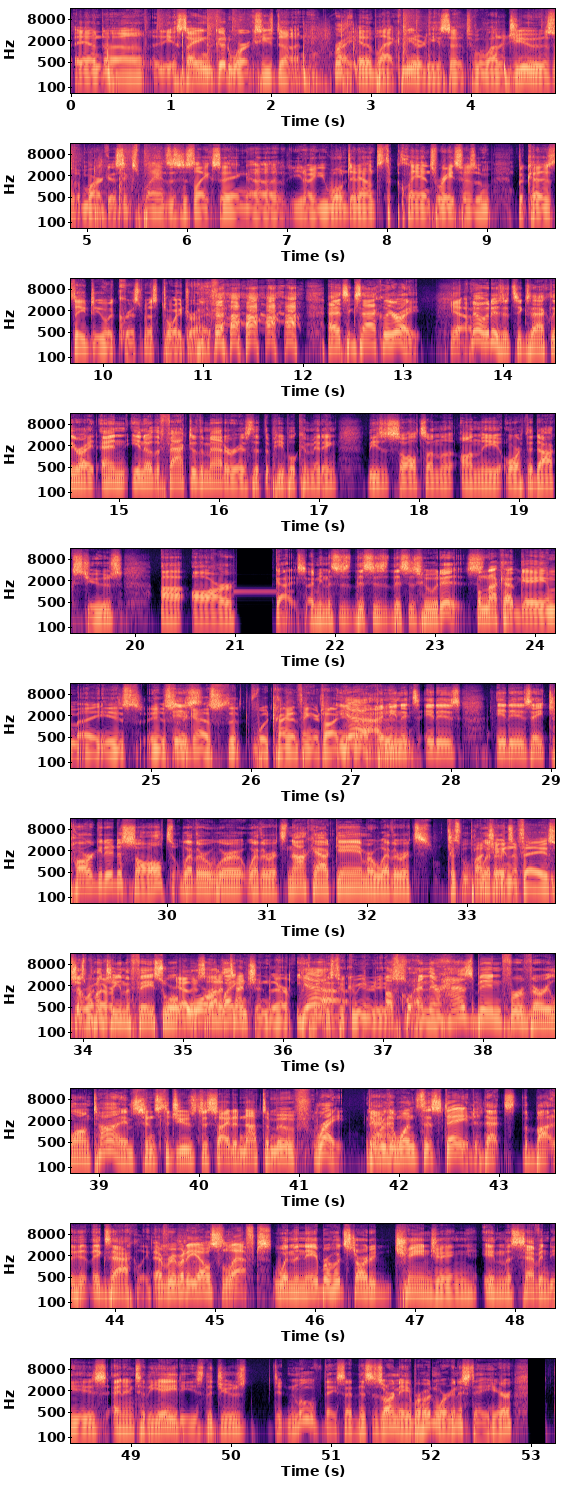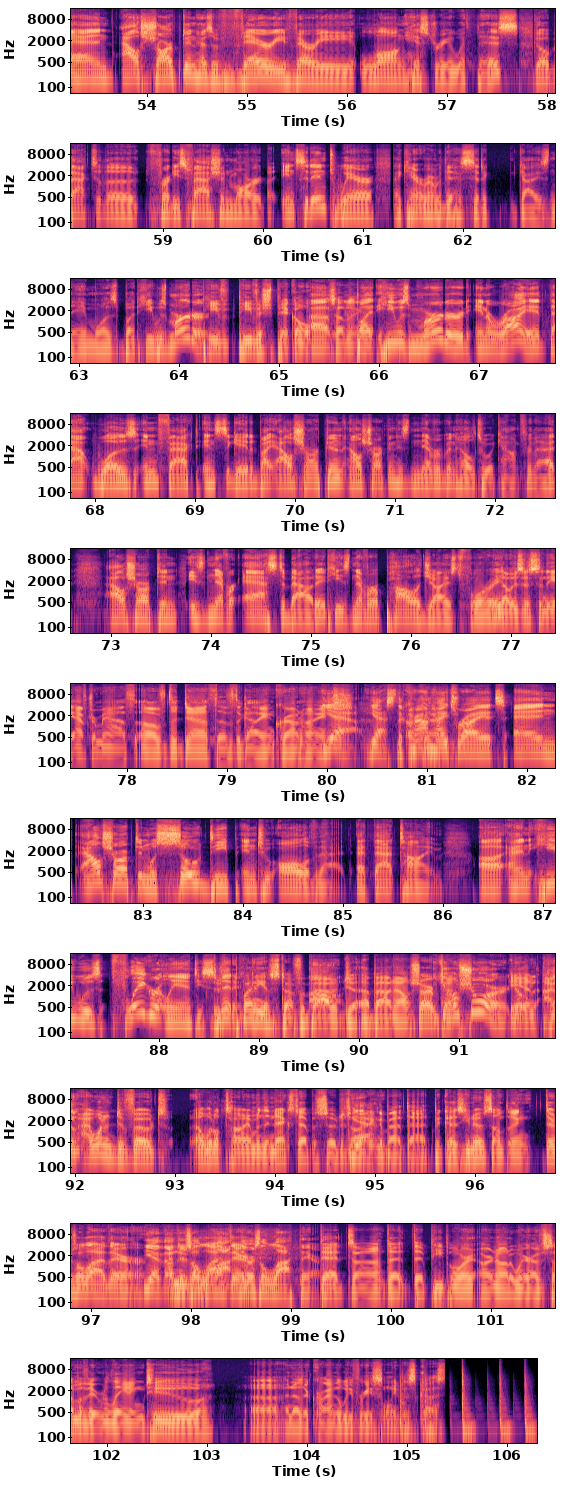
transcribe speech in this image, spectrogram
and uh, citing good works he's done Right. in the black community. So to a lot of Jews, Marcus explains this is like saying, uh, you know, you won't denounce the Klan's racism because they do a Christmas toy drive. That's exactly right. Yeah. No, it is. It's exactly right. And you know, the fact of the matter is that the people committing these assaults on the on the Orthodox Jews uh, are guys. I mean, this is this is this is who it is. well, knockout game uh, is, is Is- I guess that what kind of thing you're talking yeah, about. Yeah, I mean it's it is it is a targeted assault, whether we're whether it's knockout game or whether it's Just punching in the face or just punching in the face, or yeah, there's or a lot like, of tension there between Yeah, those two communities. of course, and there has been for a very long time. since the Jews decided not to move. Right, They were the ones that stayed. That's the bo- exactly. Everybody else left. when the neighborhood started changing in the 70s and into the 80s, the Jews didn't move. They said, This is our neighborhood and we're going to stay here. And Al Sharpton has a very, very long history with this. Go back to the Freddy's Fashion Mart incident where I can't remember the Hasidic guy's name was, but he was murdered. Peev- peevish pickle, Uh, something. but he was murdered in a riot that was, in fact, instigated by Al Sharpton. Al Sharpton has never been held to account for that. Al Sharpton is never asked about it. He's never apologized for it. no, is this in the aftermath of the death of the guy in Crown Heights? Yeah, yes, the Crown Okay. Heights riots, and Al Sharpton was so deep into all of that at that time, uh, and he was flagrantly anti-Semitic. plenty of stuff about about Al Sharpton. Oh, sure. No, and he- I, I want to devote a little time in the next episode to talking Yeah. about that because you know something. There's a lot there. yeah, And there's, a lot. there There's a lot there. that uh, that that people are, are not aware of. Some of it relating to uh, another crime that we've recently discussed.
